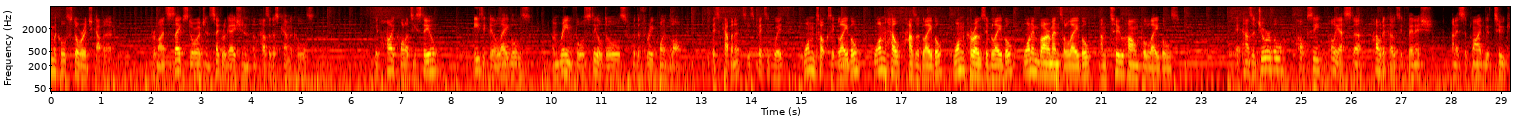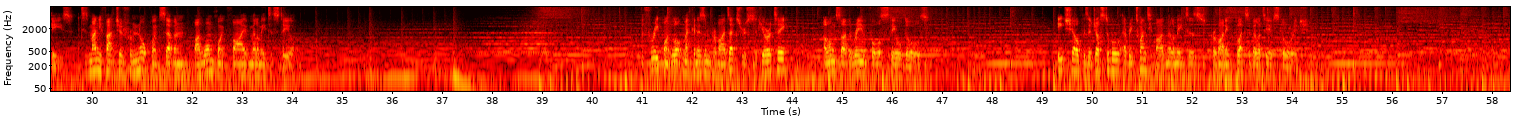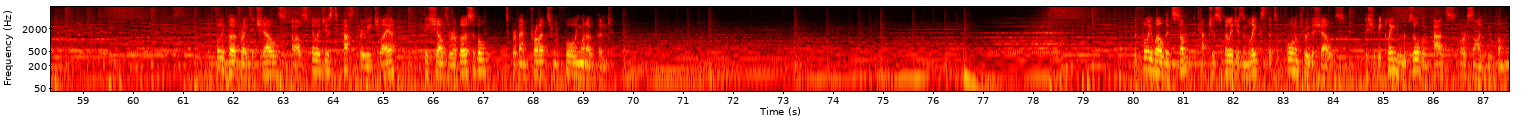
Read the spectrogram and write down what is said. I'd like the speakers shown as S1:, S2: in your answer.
S1: chemical storage cabinet. Provides safe storage and segregation of hazardous chemicals. With high quality steel, easy peel labels and reinforced steel doors with a three point lock. This cabinet is fitted with one toxic label, one health hazard label, one corrosive label, one environmental label and two harmful labels. It has a durable epoxy polyester powder coated finish and is supplied with two keys. It is manufactured from 0.7 by 1.5 mm steel. The three-point lock mechanism provides extra security alongside the reinforced steel doors. Each shelf is adjustable every 25mm, providing flexibility of storage. Fully perforated shelves allow spillages to pass through each layer. These shelves are reversible to prevent products from falling when opened. The fully welded sump captures spillages and leaks that have fallen through the shelves. This should be cleaned with absorbent pads or a siphon pump.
